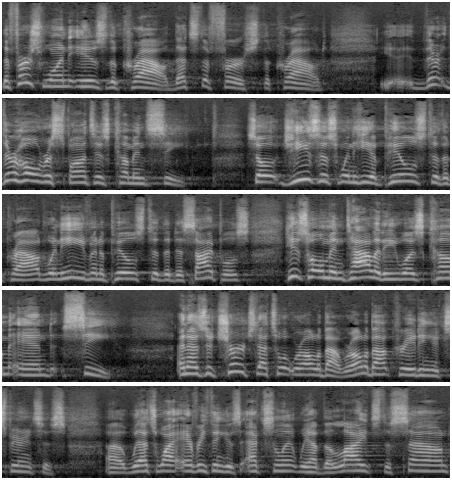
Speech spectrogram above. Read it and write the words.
The first one is the crowd. That's the first, the crowd. Their, their whole response is come and see. So, Jesus, when he appeals to the crowd, when he even appeals to the disciples, his whole mentality was come and see. And as a church, that's what we're all about. We're all about creating experiences. Uh, that's why everything is excellent. We have the lights, the sound,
